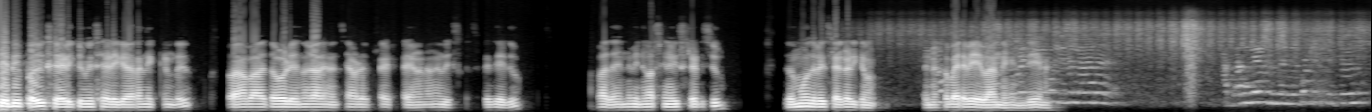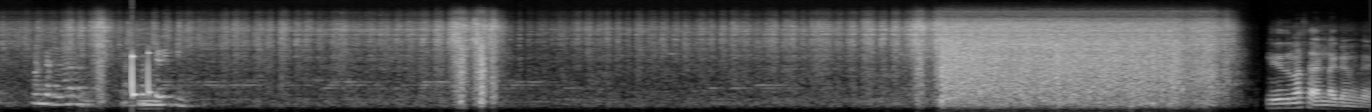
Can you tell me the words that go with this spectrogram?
ഗൈസ് ഈ വിസയടിക്കും വേറെ നിൽക്കുന്നുണ്ട് അപ്പൊ ആ ഭാഗത്ത് ഓടിയെന്ന് കാര്യം വെച്ചാൽ അവിടെ ഫ്ലൈറ്റ് ടൈം അങ്ങനെ ഡിസ്കസ് ചെയ്തു. അപ്പൊ അത് തന്നെ പിന്നെ കുറച്ച് വിസിലടിച്ചു. ഇത് മൂന്ന് വിസിലൊക്കെ അടിക്കണം. എന്നൊക്കെ വരെ വേവാന്ന് എന്ത് ചെയ്യണം? ഇത് മസാല ഉണ്ടാക്കാനല്ലേ?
